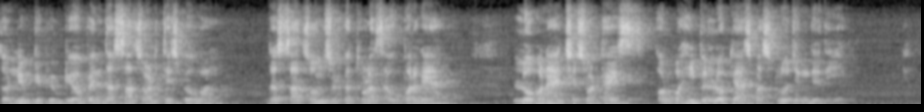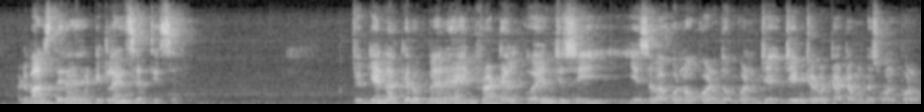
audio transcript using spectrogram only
तो निफ्टी फिफ्टी ओपन दस सात सौ अड़तीस पे हुआ, दस सात सौ उनसठ का थोड़ा सा ऊपर गया, लो बनाया छः सौ अट्ठाईस और वहीं पर लो के आसपास क्लोजिंग दे दिए एडवांस दे रहे हैं डिक्लाइन सैंतीस से। जो गेनर के रूप में रहे इंफ्राटेल ओ ये सब आपको नौ पॉइंट, दो पॉइंट जी इंटर Tata Motors one point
